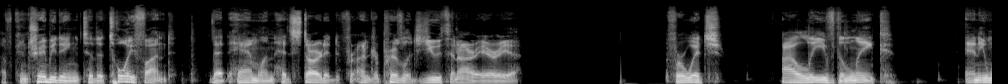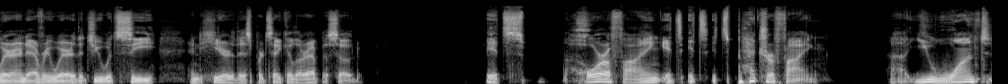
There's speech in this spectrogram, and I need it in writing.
of contributing to the toy fund that Hamlin had started for underprivileged youth in our area for which I'll leave the link anywhere and everywhere that you would see and hear this particular episode. It's horrifying. It's, it's, it's petrifying. Uh, you want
